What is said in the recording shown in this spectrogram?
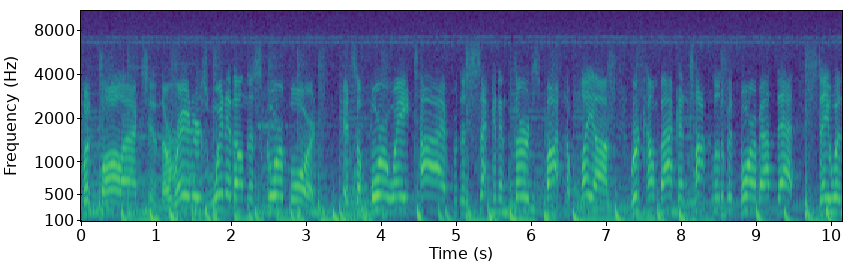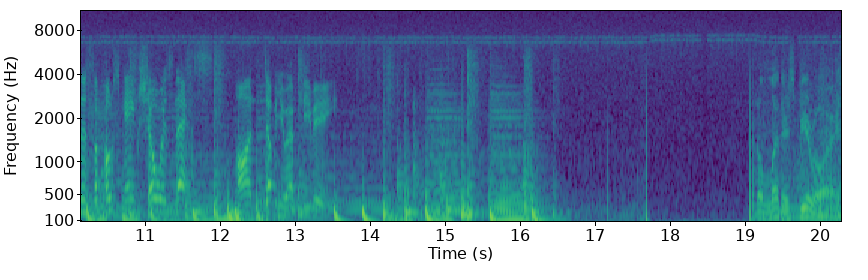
football action. The Raiders win it on the scoreboard. It's a four-way tie for the second and third spot in the playoffs. We'll come back and talk a little bit more about that. Stay with us. The post-game show is next on WFTV. The leather spheroid.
